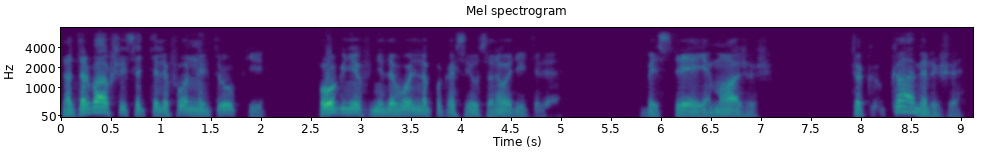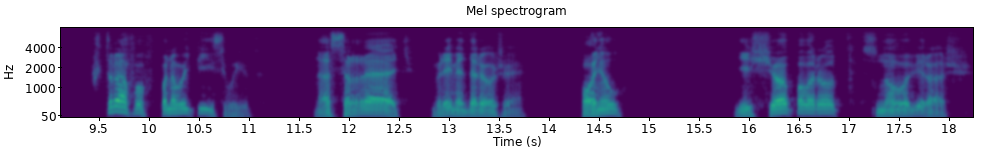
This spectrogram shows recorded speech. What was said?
Оторвавшись от телефонной трубки, Огнев недовольно покосился на водителя. «Быстрее можешь?» «Так камеры же! Штрафов понавыписывают!» «Насрать! Время дороже!» Понял? Еще поворот, снова вираж.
